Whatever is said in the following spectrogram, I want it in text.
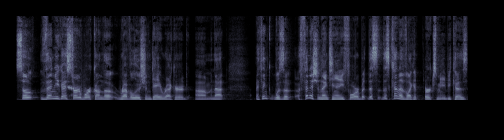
So then you guys started work on the Revolution Day record, um, and that I think was a, a finish in 1994. But this this kind of like it irks me because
